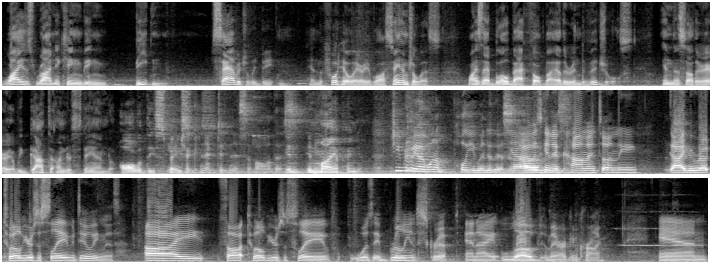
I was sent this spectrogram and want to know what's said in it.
why is Rodney King being beaten, savagely beaten, in the foothill area of Los Angeles? Why is that blowback felt by other individuals in this other area? We've got to understand all of these spaces. The spaces, interconnectedness of all of this. in, in my opinion. Jean Marie, I want to pull you into this. Yeah, I was Um, going to comment on the guy who wrote 12 Years a Slave doing this. I thought 12 Years a Slave was a brilliant script, and I loved American crime. And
